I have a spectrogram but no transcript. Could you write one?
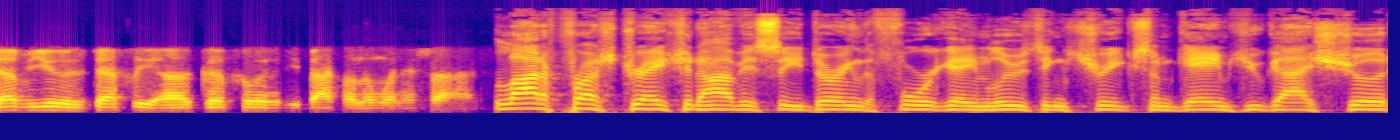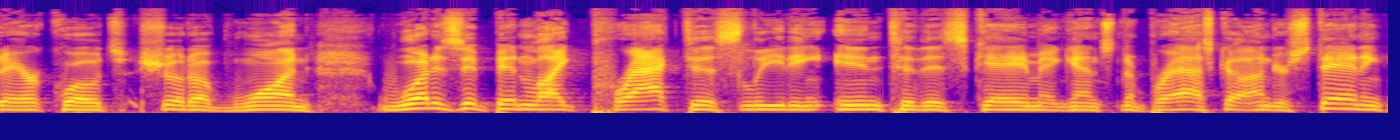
W is definitely a good feeling to be back on the winning side. A lot of frustration, obviously, during the four game losing streak. Some games you guys should, air quotes, should have won. What has it been like practice leading into this game against Nebraska? Understanding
